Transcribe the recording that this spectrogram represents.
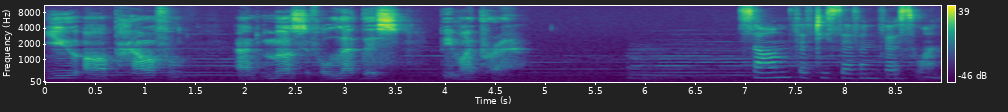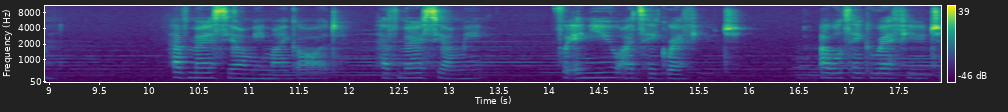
You are powerful and merciful. Let this be my prayer. Psalm 57, verse 1. Have mercy on me, my God. Have mercy on me, for in you I take refuge. I will take refuge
